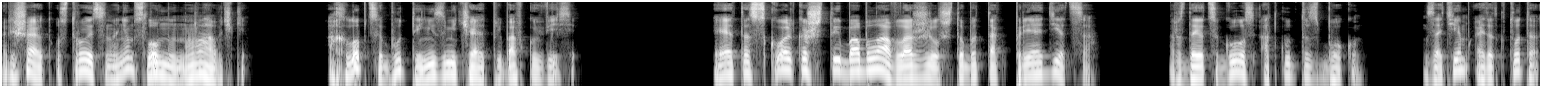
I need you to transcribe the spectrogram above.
Решают устроиться на нем словно на лавочке. А хлопцы будто и не замечают прибавку в весе. «Это сколько ж ты бабла вложил, чтобы так приодеться?» Раздается голос откуда-то сбоку. Затем этот кто-то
